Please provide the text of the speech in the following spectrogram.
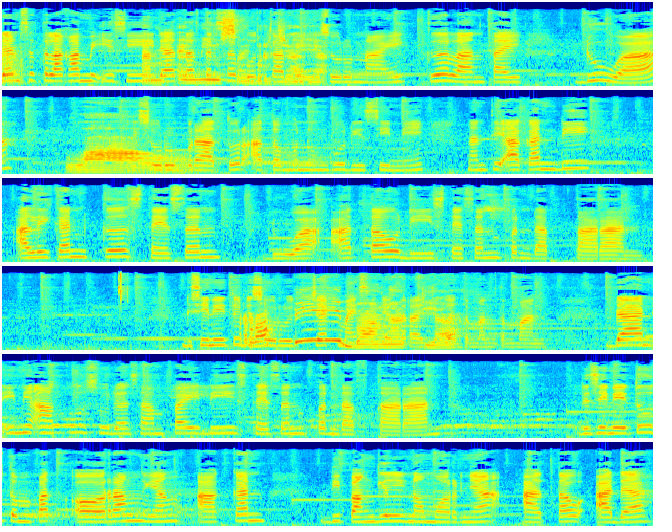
Dan setelah kami isi data MMU tersebut kami disuruh naik ke lantai 2 wow disuruh beratur atau menunggu di sini nanti akan dialihkan ke stesen 2 atau di stesen pendaftaran. Di sini itu disuruh Rapi cek My banget Sejahtera ya. juga teman-teman. Dan ini aku sudah sampai di stesen pendaftaran. Di sini itu tempat orang yang akan dipanggil nomornya atau ada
